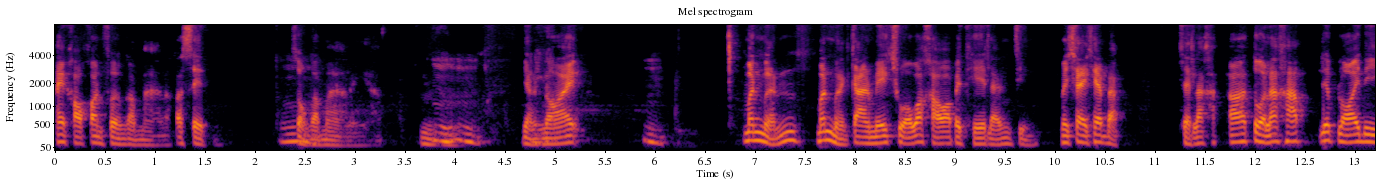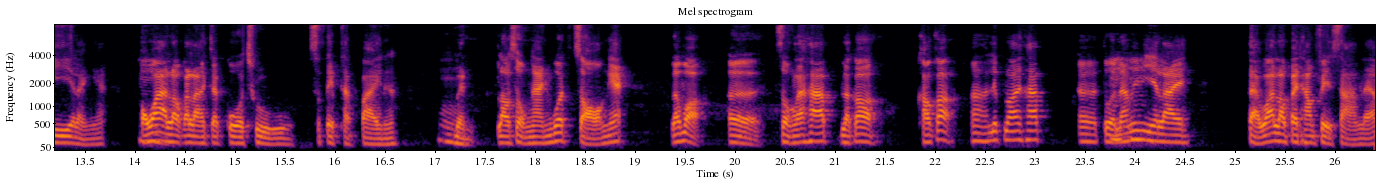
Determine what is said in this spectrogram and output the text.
ให้เขา confirm กลับมา แล้วก็เสร็จอืมส่งกลับมาอะไรอย่างเงี้ยครับอืมอืมอืมอย่างน้อยอื มมันเหมือนมันเหมือนการ make sure ว่าเขาเอาไป test แล้วจริงๆ ไม่ใช่แค่แบบ เสร็จแล้วครับอ่าตรวจแล้วครับ เรียบร้อยดีอะไรเงี้ย เพราะว่าเรากำลังจะ go through สเต็ปถัดไปเนอะเหมือนเราส่งงานงวดสองเนี้ย แล้วบอกเออส่งแล้วครับ แล้วก็เขาก็อ่าเรียบร้อยครับเออตรวจแล้วไม่มีอะไร แต่ว่าเราไปทำเฟสสามแล้ว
